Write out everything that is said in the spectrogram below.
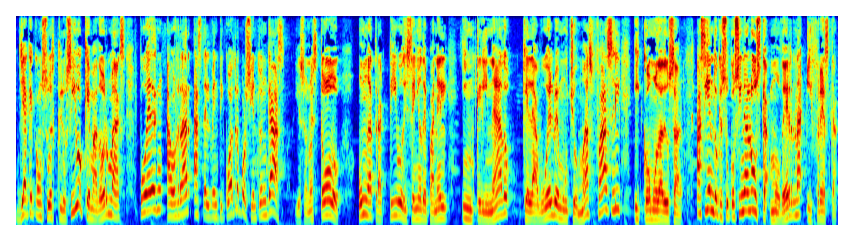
ya que con su exclusivo quemador Max pueden ahorrar hasta el 24% en gas. Y eso no es todo. Un atractivo diseño de panel inclinado que la vuelve mucho más fácil y cómoda de usar, haciendo que su cocina luzca moderna y fresca,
